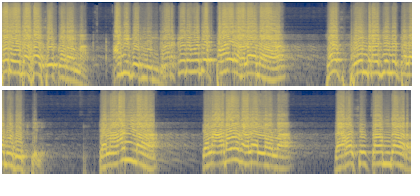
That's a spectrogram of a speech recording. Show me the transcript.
सर्व दहा सेवकारांना आम्ही बदलून कारखान्यामध्ये पाय घालायला ह्याच फोन राजाने त्याला मदत केली. त्याला आणला त्याला आडवा घालायला लावला. धाराशिवचा आमदार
